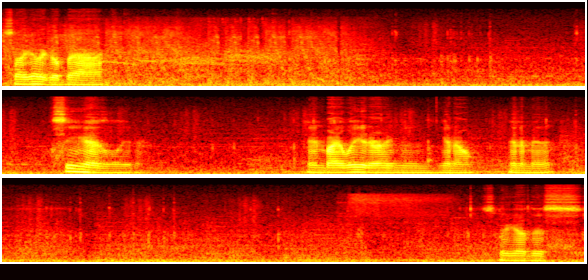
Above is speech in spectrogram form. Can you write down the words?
So I gotta go back. See you guys later. And by later I mean, you know, in a minute. So we got this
